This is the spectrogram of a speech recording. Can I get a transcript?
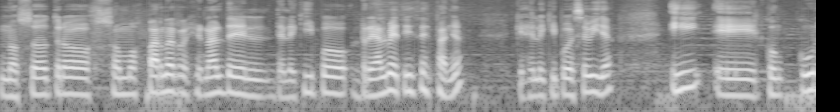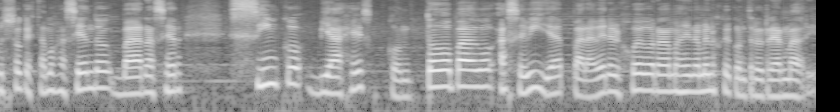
Nosotros somos partner regional del, del equipo Real Betis de España, que es el equipo de Sevilla, y eh, el concurso que estamos haciendo van a ser cinco viajes con todo pago a Sevilla para ver el juego nada más y nada menos que contra el Real Madrid.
